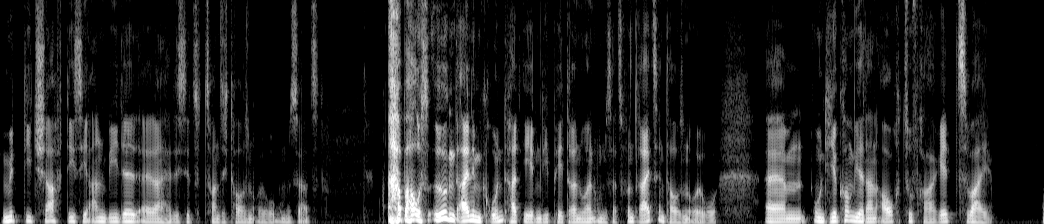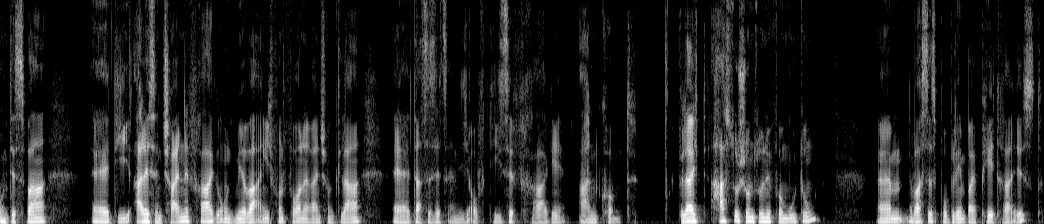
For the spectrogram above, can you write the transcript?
Mitgliedschaft, die sie anbietet. Äh, da hätte sie zu 20.000 Euro Umsatz. Aber aus irgendeinem Grund hat eben die Petra nur einen Umsatz von 13.000 Euro. Ähm, und hier kommen wir dann auch zu Frage 2. Und das war äh, die alles entscheidende Frage. Und mir war eigentlich von vornherein schon klar, äh, dass es letztendlich auf diese Frage ankommt. Vielleicht hast du schon so eine Vermutung, ähm, was das Problem bei Petra ist.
